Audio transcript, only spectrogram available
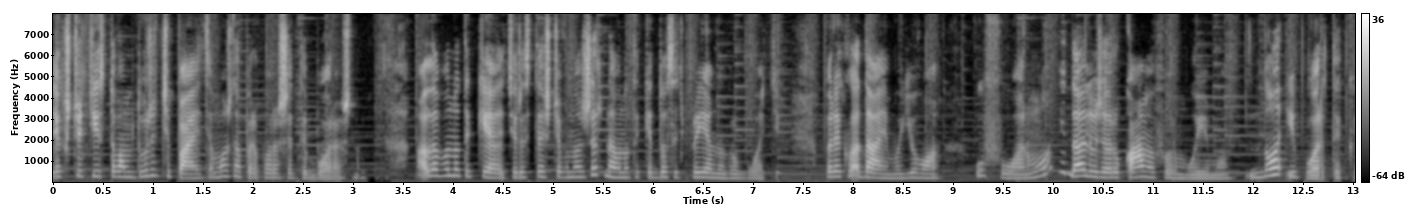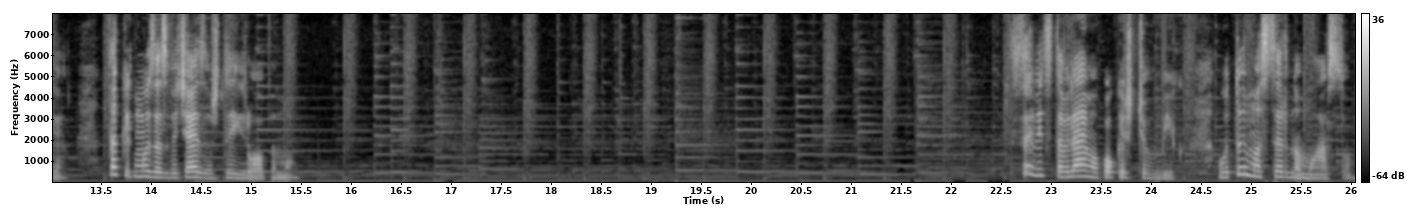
Якщо тісто вам дуже чіпається, можна перепорошити борошном. Але воно таке, через те, що воно жирне, воно таке досить приємне в роботі. Перекладаємо його у форму і далі вже руками формуємо дно і бортики, так як ми зазвичай завжди і робимо. Все відставляємо поки що в бік. Готуємо сирну масу.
